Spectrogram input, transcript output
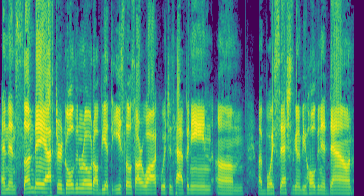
And then Sunday after Golden Road, I'll be at the East Los Art Walk, which is happening. Um, my boy Sesh is gonna be holding it down.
